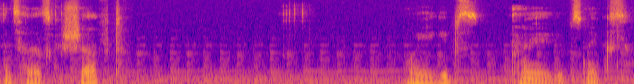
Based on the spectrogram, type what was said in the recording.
Jetzt hat er es geschafft. Oh, hier gibt's... Ne, hier gibt's nichts.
